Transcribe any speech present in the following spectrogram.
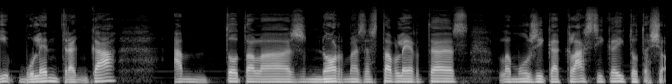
i volent trencar amb totes les normes establertes, la música clàssica i tot això.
